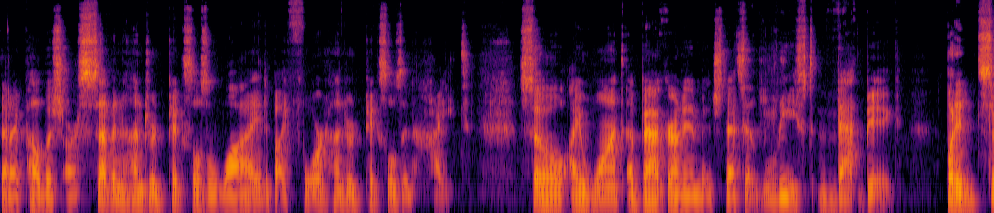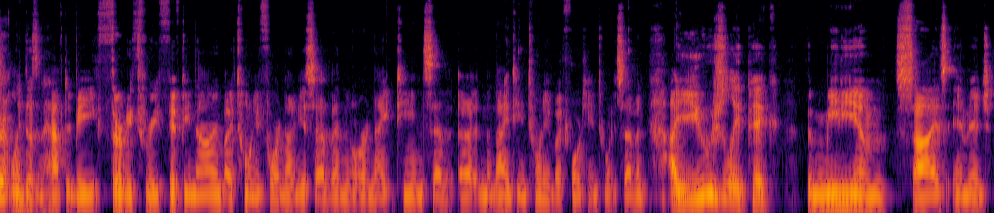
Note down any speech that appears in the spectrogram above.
that I publish are 700 pixels wide by 400 pixels in height. So I want a background image that's at least that big but it certainly doesn't have to be 3359 by 2497 or 19, uh, 1920 by 1427. I usually pick the medium size image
